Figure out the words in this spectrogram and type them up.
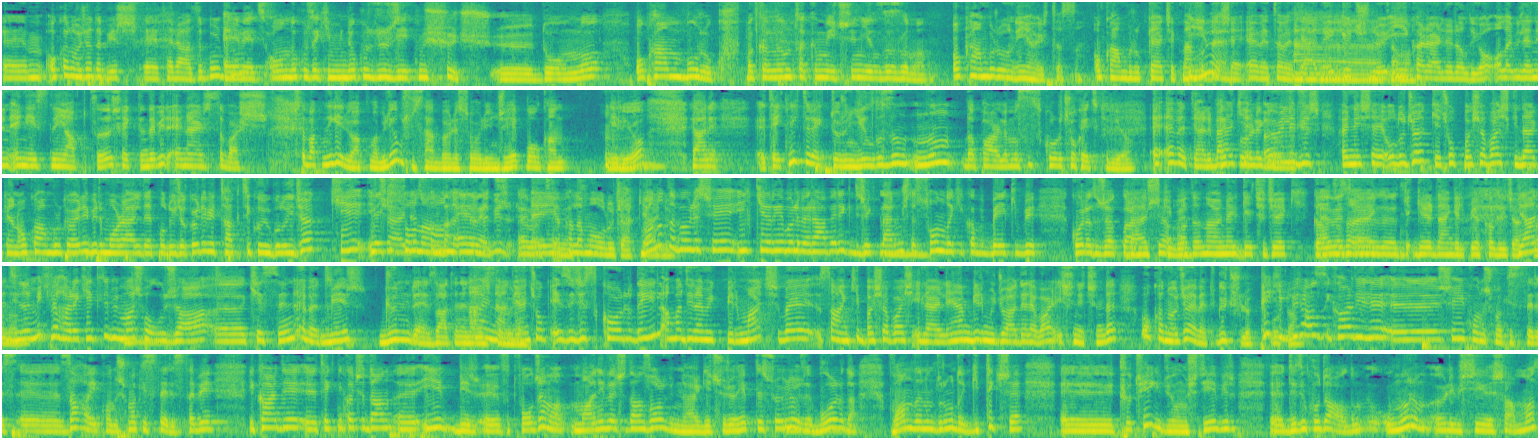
E, Okan Hoca da bir e, terazi burcu. Evet 19 Ekim 1973 e, doğumlu Okan Buruk. Bakalım takımı için yıldızlı mı? Okan Buruk'un iyi haritası. Okan Buruk gerçekten İyi mi? şey evet evet Ha, yani güçlü, tamam. iyi kararlar alıyor. Olabilenin en iyisini yaptığı şeklinde bir enerjisi var. İşte bak ne geliyor aklıma biliyor musun sen böyle söyleyince hep Volkan geliyor. Yani e, teknik direktörün yıldızının da parlaması skoru çok etkiliyor. E, evet yani belki öyle, gördük. bir hani şey olacak ki çok başa baş giderken Okan Buruk öyle bir moral depolayacak, öyle bir taktik uygulayacak ki Belki içeride son son, anda, dakikada evet, bir evet, e, evet. yakalama olacak yani. Bana da böyle şey ilk yarıya böyle berabere gideceklermiş de son dakika bir belki bir gol atacaklarmış belki gibi. Adana öne geçecek, Galatasaray Evet, evet, evet. ge- geriden gelip yakalayacak Yani falan. dinamik ve hareketli bir maç olacağı e, kesin. Evet. Bir günde zaten enerjisi Aynen öyle. Yani çok ezici skorlu değil ama dinamik bir maç ve sanki başa baş ilerleyen bir mücadele var işin içinde. Okan Hoca evet güçlü. Peki burada. biraz Icardi ile e, şeyi konuşmak isteriz. E, Zaha'yı konuşmak isteriz. Tabii Icardi e, teknik açıdan e, iyi bir e, futbolcu ama manevi açıdan zor günler geçiriyor. Hep de söylüyoruz ya. Bu arada Vanda'nın durumu da gittikçe e, kötüye gidiyormuş diye bir e, dedikodu aldım. Umarım öyle bir şey yaşanmaz.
